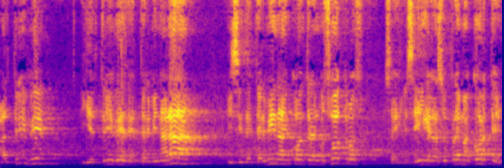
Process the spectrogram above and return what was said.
al tribe y el tribe determinará y si determina en contra de nosotros, se, sigue la Suprema Corte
